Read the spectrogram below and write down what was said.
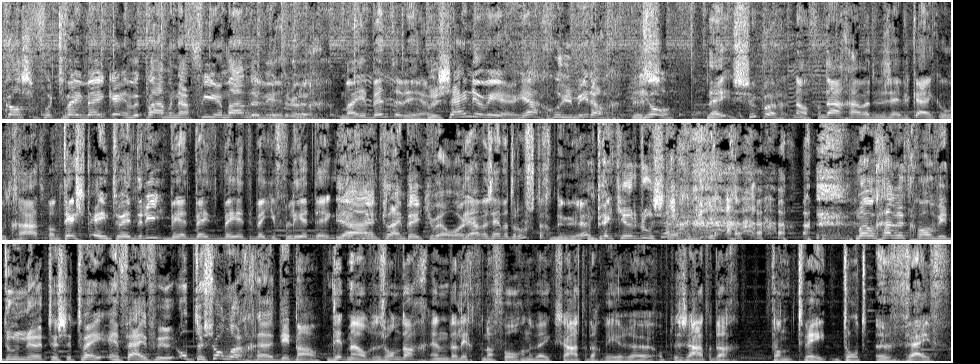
vakantie voor twee weken en we kwamen na vier maanden weer, terug. Maar je bent er weer. We zijn er weer, ja, goedemiddag. Dus. Nee, super. Nou, vandaag gaan we dus even kijken hoe het gaat. Want Test 1, 2, 3. Ben je, ben je het een beetje verleerd, denk ik? Ja, een klein beetje wel, hoor. Ja, we zijn wat roestig nu, hè? Een beetje roestig. maar we gaan het gewoon weer doen uh, tussen 2 en 5 uur op de zondag uh, ditmaal. Ditmaal op de zondag. En dat ligt vanaf volgende week zaterdag weer uh, op de zaterdag van 2 tot 5.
